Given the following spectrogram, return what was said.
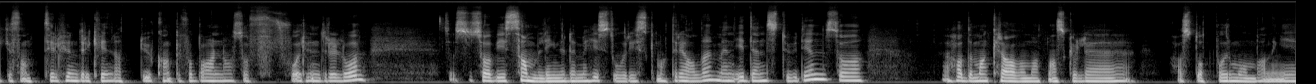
ikke sant, til 100 kvinner at du kan ikke få barn, og så får 100 lov. Så, så, vi sammenligner det med historisk materiale. Men i den studien så hadde man krav om at man skulle ha stått på hormonbehandling i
